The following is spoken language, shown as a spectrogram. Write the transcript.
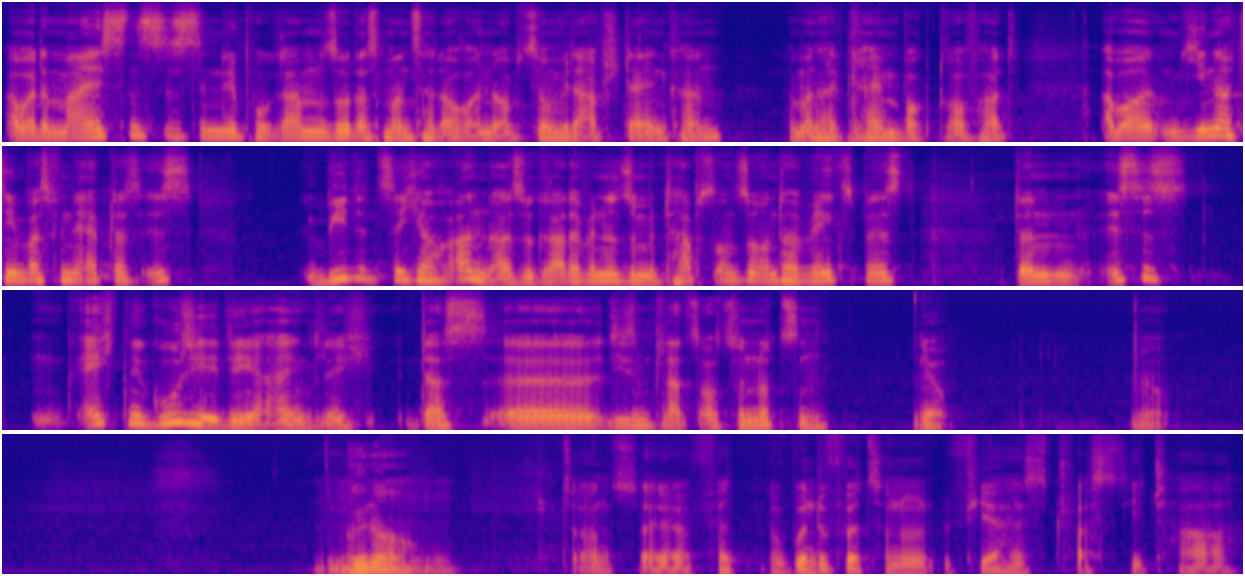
Aber dann meistens ist in den Programmen so, dass man es halt auch in Optionen wieder abstellen kann, wenn man halt keinen Bock drauf hat. Aber je nachdem, was für eine App das ist, bietet sich auch an. Also gerade wenn du so mit Tabs und so unterwegs bist, dann ist es echt eine gute Idee eigentlich, das, äh, diesen Platz auch zu nutzen. Ja. Ja. Genau. Mhm. Sonst, äh, Ubuntu 14.04 heißt Trusty Tar.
